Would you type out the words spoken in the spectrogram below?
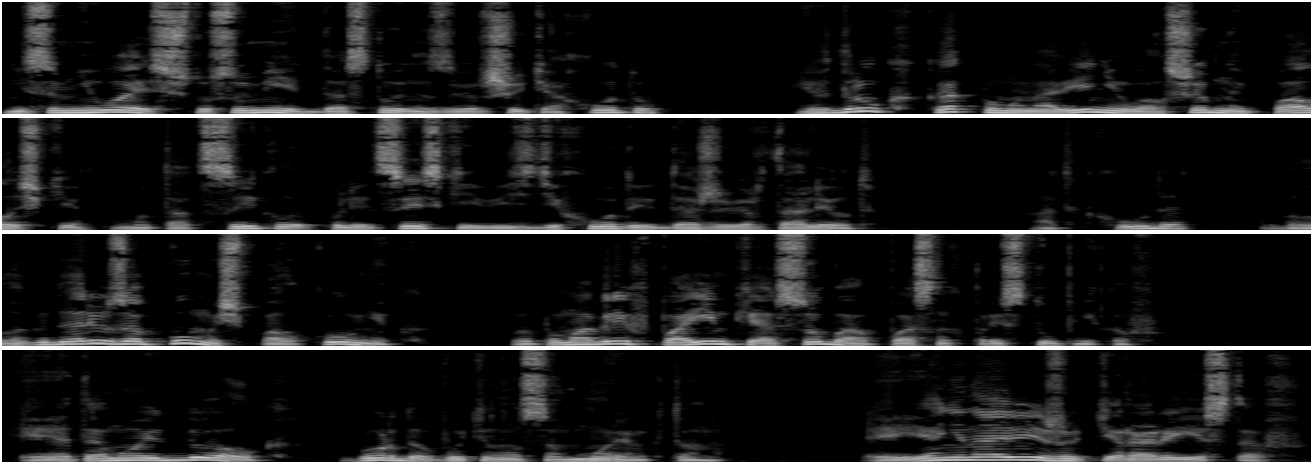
не сомневаясь, что сумеет достойно завершить охоту, и вдруг, как по мановению волшебной палочки, мотоциклы, полицейские вездеходы и даже вертолет. Откуда? Благодарю за помощь, полковник. Вы помогли в поимке особо опасных преступников. Это мой долг, гордо вытянулся Морингтон. Я ненавижу террористов.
